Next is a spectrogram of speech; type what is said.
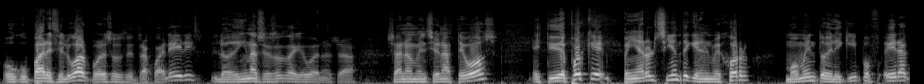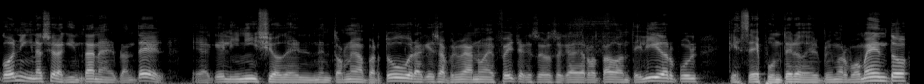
ocupar ese lugar, por eso se trajo a Neris. Lo de Ignacio Sosa, que bueno, ya, ya no mencionaste vos. Este, y después que Peñarol siente que en el mejor momento del equipo era con Ignacio La Quintana en el plantel. Eh, aquel inicio del, del torneo de apertura, aquella primera nueve fecha que solo se queda derrotado ante Liverpool, que se es puntero desde el primer momento,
